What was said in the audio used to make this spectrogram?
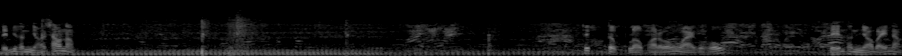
tiệm với thanh nhỏ 6 năm. Tiếp tục là hòa đội bóng ngoài của phú. Điểm thanh nhỏ 7 năm.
